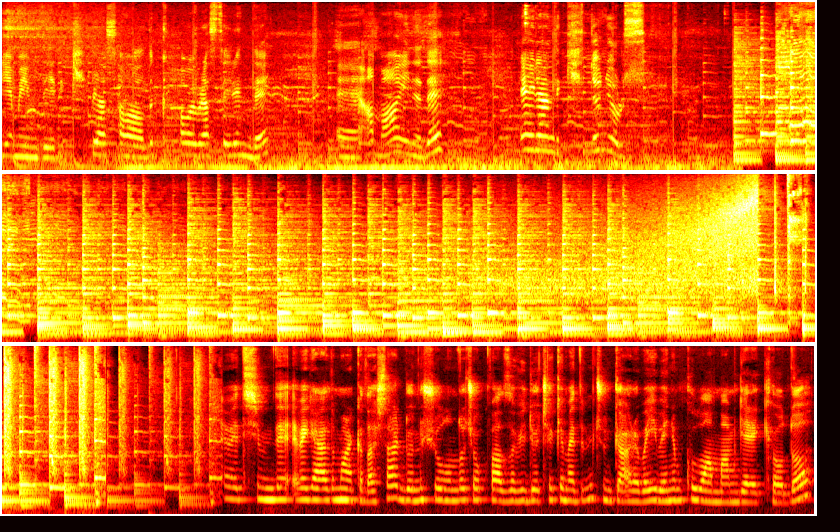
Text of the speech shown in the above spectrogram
Yemeğimizi yedik. Biraz hava aldık. Hava biraz serindi. Ee, ama yine de eğlendik. Dönüyoruz. Geldim arkadaşlar. Dönüş yolunda çok fazla video çekemedim. Çünkü arabayı benim kullanmam gerekiyordu.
